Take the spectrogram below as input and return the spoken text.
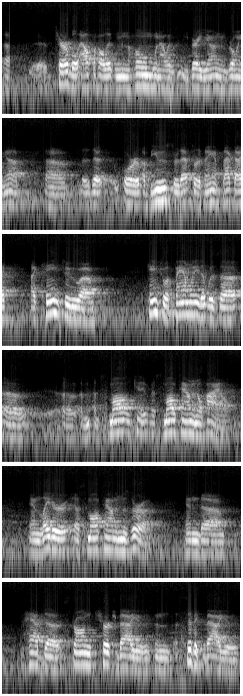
uh, terrible alcoholism in the home when I was very young and growing up, uh, that, or abuse or that sort of thing. In fact, I, I came to, uh, came to a family that was a, a, small, a small town in Ohio and later a small town in Missouri. And had uh, strong church values and uh, civic values.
